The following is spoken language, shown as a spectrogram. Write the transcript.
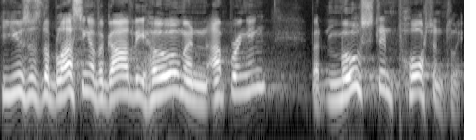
He uses the blessing of a godly home and upbringing. But most importantly,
